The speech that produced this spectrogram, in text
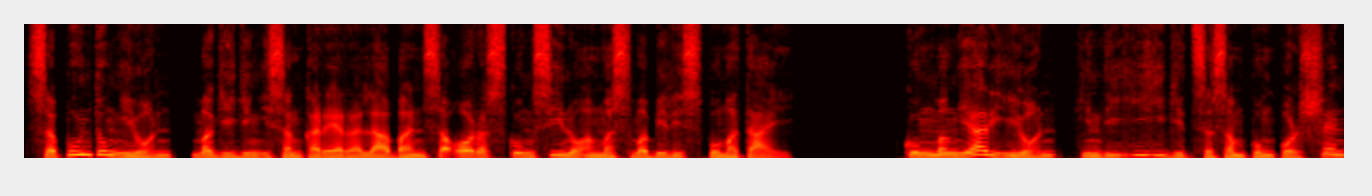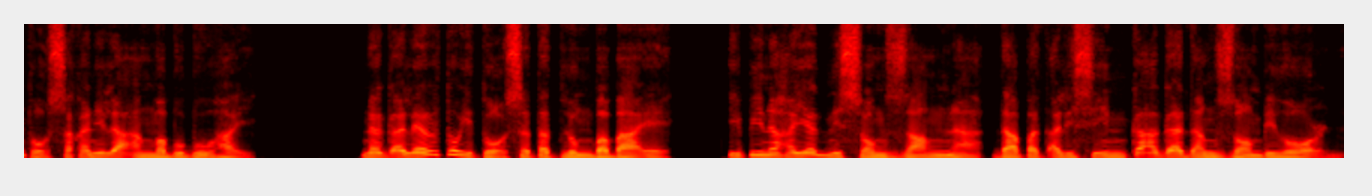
Sa puntong iyon, magiging isang karera laban sa oras kung sino ang mas mabilis pumatay. Kung mangyari iyon, hindi hihigit sa 10% sa kanila ang mabubuhay. Nag-alerto ito sa tatlong babae. Ipinahayag ni Song Zhang na dapat alisin kaagad ang zombie lord.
